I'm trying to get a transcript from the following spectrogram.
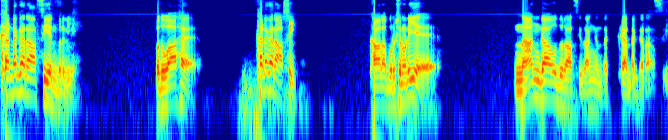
கடகராசி என்பர்களே பொதுவாக கடகராசி காலபுருஷனுடைய நான்காவது ராசி தாங்க இந்த கடகராசி.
